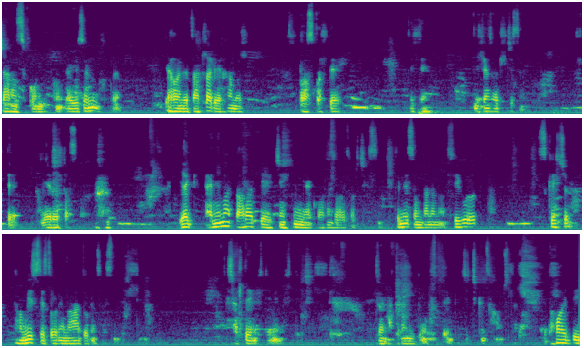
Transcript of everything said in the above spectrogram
60 секунд аюу сонирн баггүй. Яг ингээд задлаад ярих юм бол дуусгүй л дээ. Нилээ. Нилээ судалж ирсэн. Гэтэ ярил дуусгүй. Яг анимат ороод би жинхэнэ яг уран зураг зурж гисэн. Тэрнээс өмнө нь фигурууд скетч мисс зургийн наа дүрийн цасан дээр л. Шалтын нөхтэй нөхтэй өдрөө натраа нэг хүмүүстэй ингэж жижигхэн зохиомжлоо. Тухайд би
